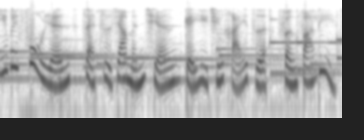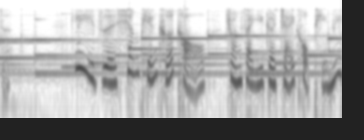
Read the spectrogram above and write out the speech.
一位妇人在自家门前给一群孩子分发栗子，栗子香甜可口，装在一个窄口瓶里。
